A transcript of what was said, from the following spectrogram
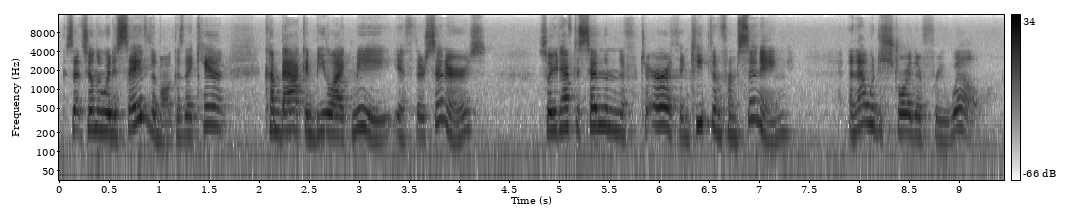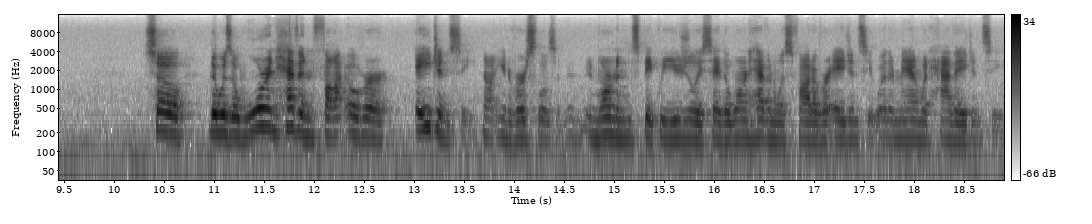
because that's the only way to save them all. Because they can't come back and be like me if they're sinners. So you'd have to send them to earth and keep them from sinning, and that would destroy their free will. So there was a war in heaven fought over agency, not universalism. In Mormon speak, we usually say the war in heaven was fought over agency, whether man would have agency.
